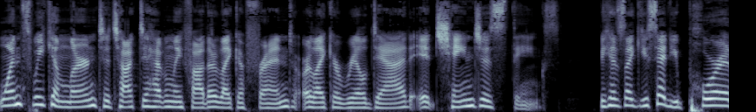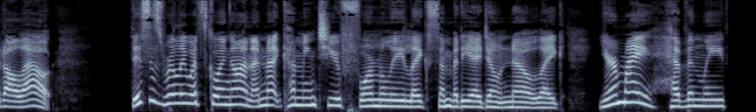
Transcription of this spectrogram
once we can learn to talk to Heavenly Father like a friend or like a real dad, it changes things. Because, like you said, you pour it all out. This is really what's going on. I'm not coming to you formally like somebody I don't know. Like, you're my Heavenly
